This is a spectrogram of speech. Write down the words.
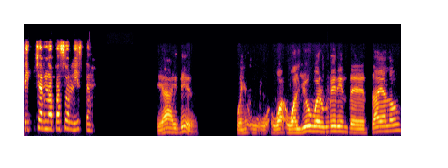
Teacher no pasó lista. Yeah, I did. When while you were reading the dialogue,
